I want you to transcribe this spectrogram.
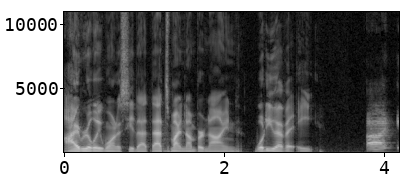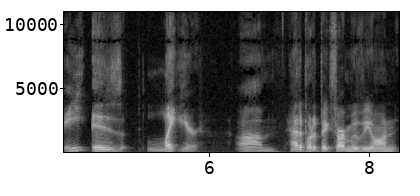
I really want to see that. That's my number nine. What do you have at eight? uh, eight is Lightyear. Um, had to put a Pixar movie on.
